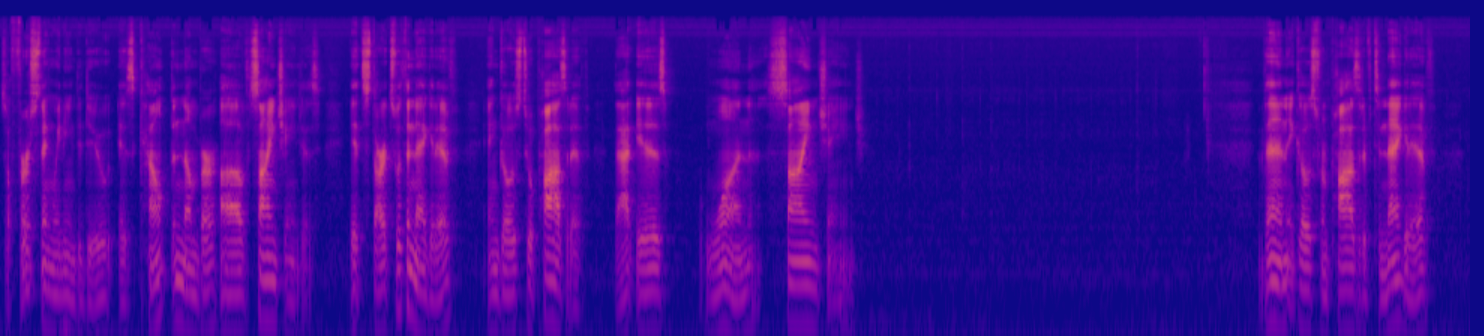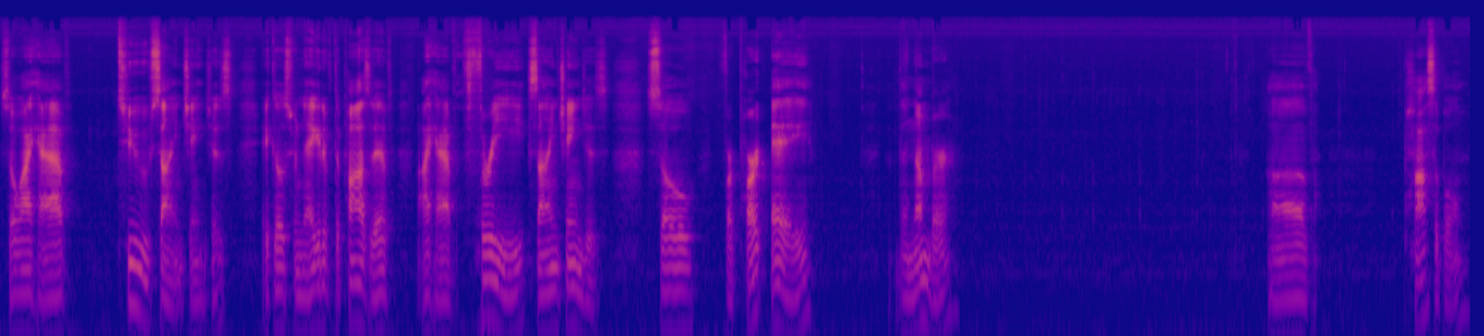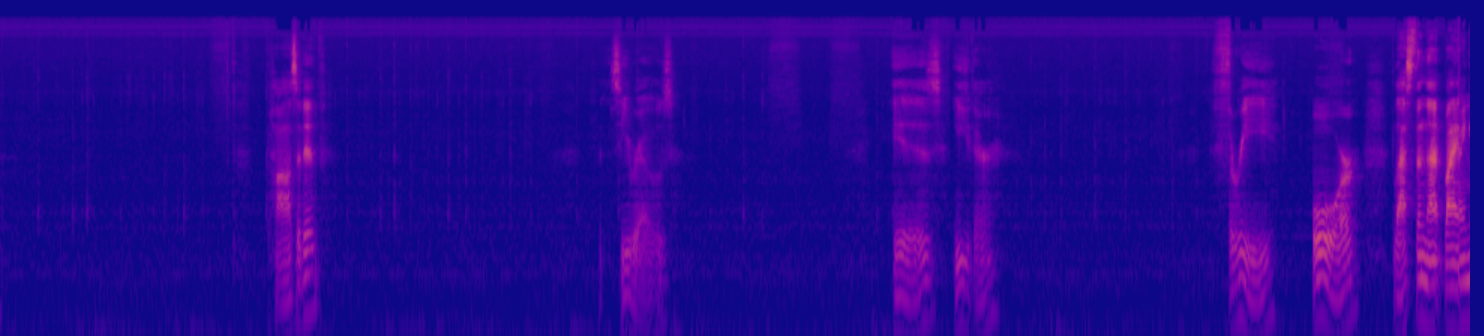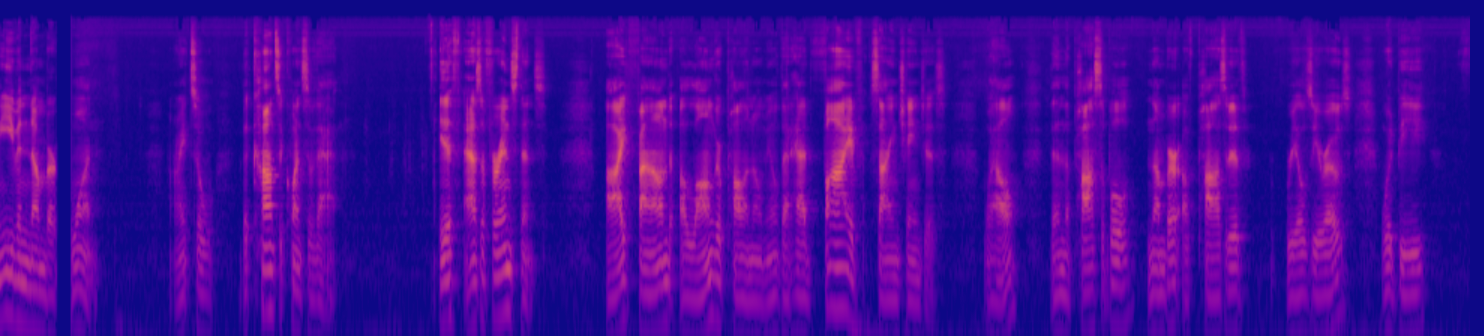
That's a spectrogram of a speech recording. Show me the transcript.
So first thing we need to do is count the number of sign changes. It starts with a negative and goes to a positive. That is one sign change. Then it goes from positive to negative, so I have two sign changes. It goes from negative to positive, I have three sign changes. So for part A, the number of possible positive zeros is either 3 or less than that by an even number, 1. All right, so the consequence of that, if, as a for instance, I found a longer polynomial that had 5 sign changes, well, then the possible number of positive real zeros would be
